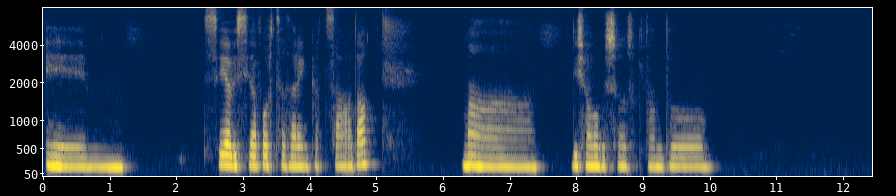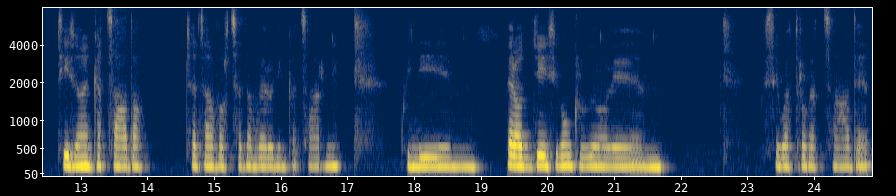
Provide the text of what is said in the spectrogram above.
e mm, se avessi la forza sarei incazzata ma diciamo che sono soltanto sì sono incazzata senza la forza davvero di incazzarmi. Quindi mm, per oggi si concludono le queste quattro cazzate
